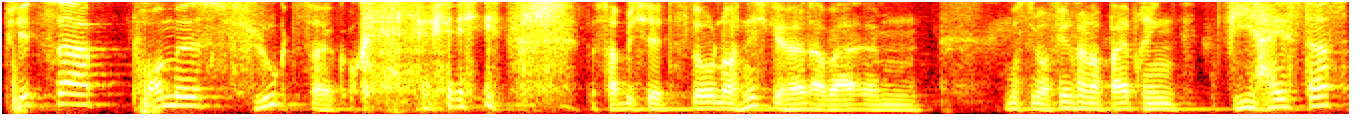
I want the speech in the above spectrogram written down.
Pizza, Pommes, Flugzeug. Okay, das habe ich jetzt so noch nicht gehört, aber ähm, muss ihm auf jeden Fall noch beibringen. Wie heißt das,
